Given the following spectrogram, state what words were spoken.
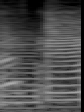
Bye.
